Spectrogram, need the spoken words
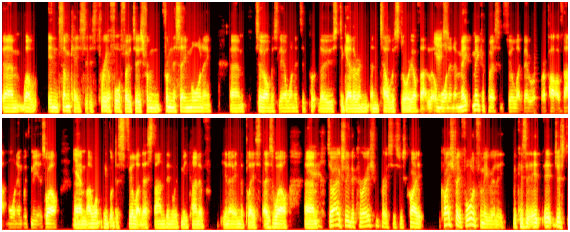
um, well in some cases three or four photos from from the same morning. Um, so obviously I wanted to put those together and, and tell the story of that little yes. morning and make make a person feel like they were a part of that morning with me as well. Yeah. Um, I want people to feel like they're standing with me kind of, you know, in the place as well. Um, yeah. so actually the curation process was quite quite straightforward for me really because it, it, it just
